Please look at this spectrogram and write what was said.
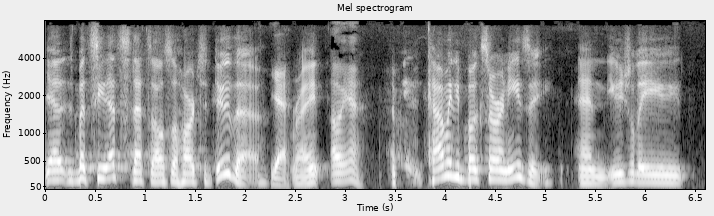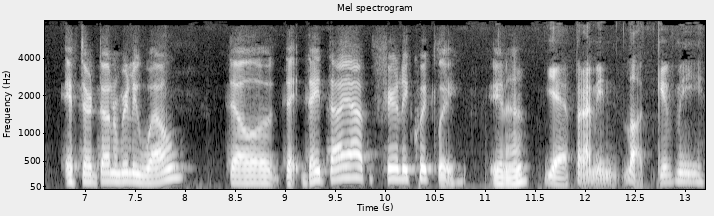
Yeah, but see, that's that's also hard to do, though. Yeah. Right. Oh yeah, I mean, comedy books aren't easy, and usually, if they're done really well, they'll they, they die out fairly quickly. You know. yeah, but I mean, look, give me,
